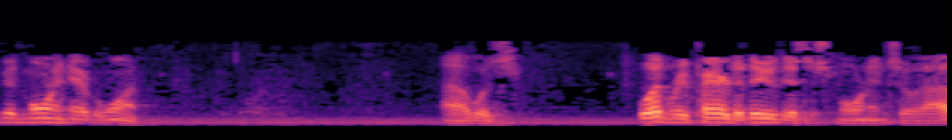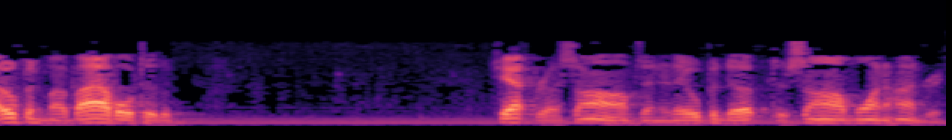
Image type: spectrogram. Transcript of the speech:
Good morning, everyone. I was wasn't prepared to do this this morning, so I opened my Bible to the chapter of Psalms, and it opened up to Psalm 100,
